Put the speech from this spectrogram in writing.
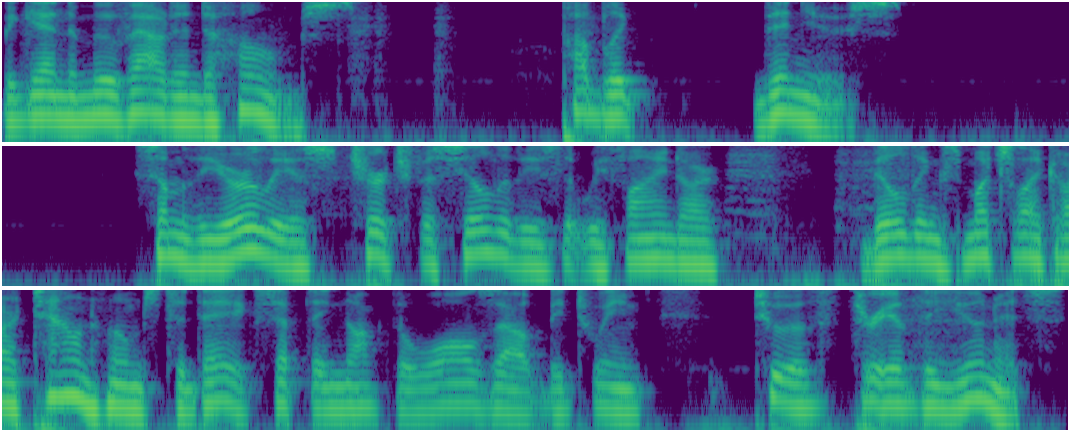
began to move out into homes, public venues. Some of the earliest church facilities that we find are buildings much like our townhomes today, except they knocked the walls out between two of three of the units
